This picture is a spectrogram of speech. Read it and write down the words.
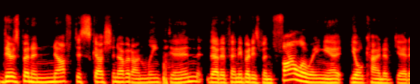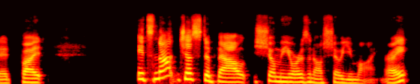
there's been enough discussion of it on LinkedIn that if anybody's been following it, you'll kind of get it. But it's not just about show me yours and I'll show you mine, right?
